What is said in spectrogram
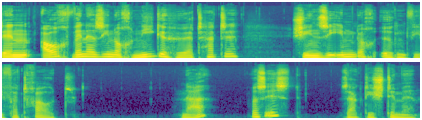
denn auch wenn er sie noch nie gehört hatte, schien sie ihm doch irgendwie vertraut. Na, was ist? sagt die Stimme.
